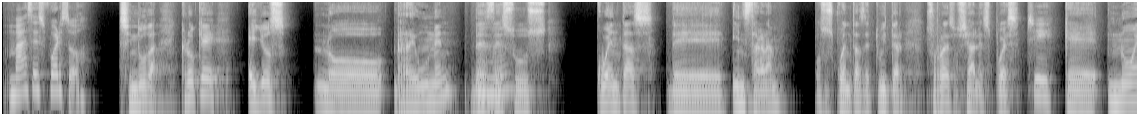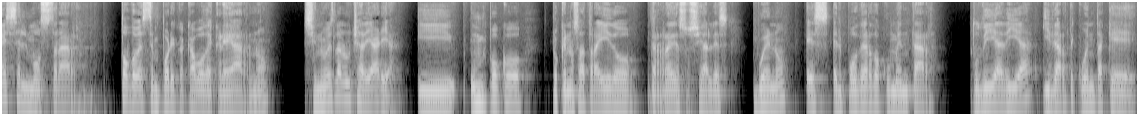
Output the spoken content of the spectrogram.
más esfuerzo. Sin duda. Creo que ellos lo reúnen desde sus cuentas de Instagram o sus cuentas de Twitter, sus redes sociales, pues, Sí. que no es el mostrar todo este emporio que acabo de crear, ¿no? Sino es la lucha diaria y un poco lo que nos ha traído de redes sociales, bueno, es el poder documentar tu día a día y darte cuenta que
